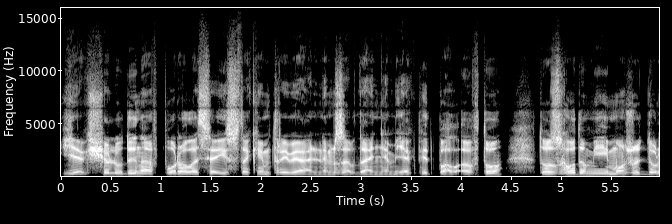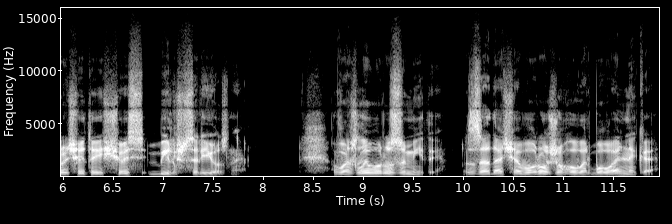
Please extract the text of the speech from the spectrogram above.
Якщо людина впоралася із таким тривіальним завданням, як підпал авто, то згодом їй можуть доручити щось більш серйозне. Важливо розуміти, задача ворожого вербувальника,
